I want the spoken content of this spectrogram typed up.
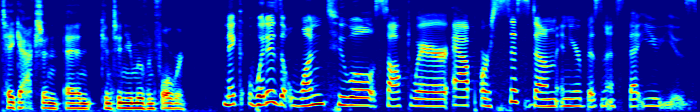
take action and continue moving forward. Nick, what is one tool, software, app, or system in your business that you use?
